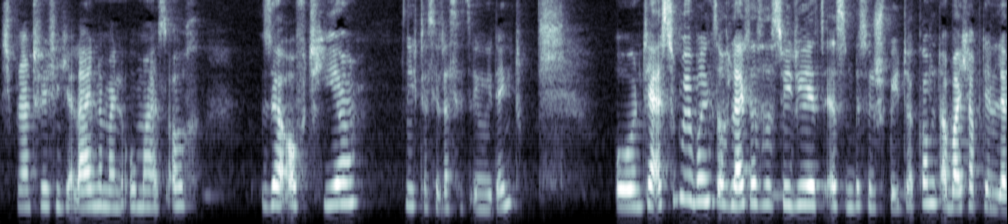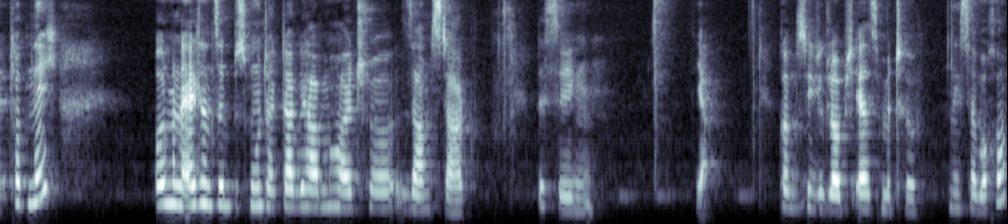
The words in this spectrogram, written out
Ich bin natürlich nicht alleine, meine Oma ist auch sehr oft hier. Nicht, dass ihr das jetzt irgendwie denkt. Und ja, es tut mir übrigens auch leid, dass das Video jetzt erst ein bisschen später kommt, aber ich habe den Laptop nicht. Und meine Eltern sind bis Montag da. Wir haben heute Samstag. Deswegen, ja, kommt das Video, glaube ich, erst Mitte nächster Woche.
